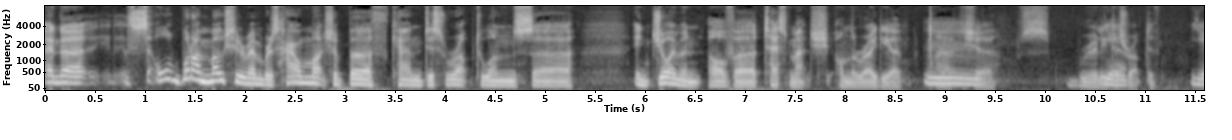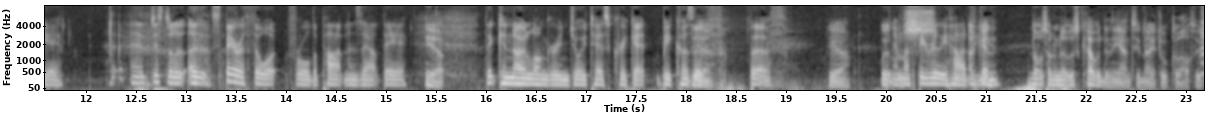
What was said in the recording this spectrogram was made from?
and uh, it's- all- what I mostly remember is how much a birth can disrupt one's uh, enjoyment of a test match on the radio, uh, which uh, is really Mm. Yeah. disruptive. Yeah. Uh, just a, a spare a thought for all the partners out there Yeah, that can no longer enjoy Test cricket because Yeah. of birth. yeah. It must be really hard for Again, not something that was covered in the antenatal classes.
